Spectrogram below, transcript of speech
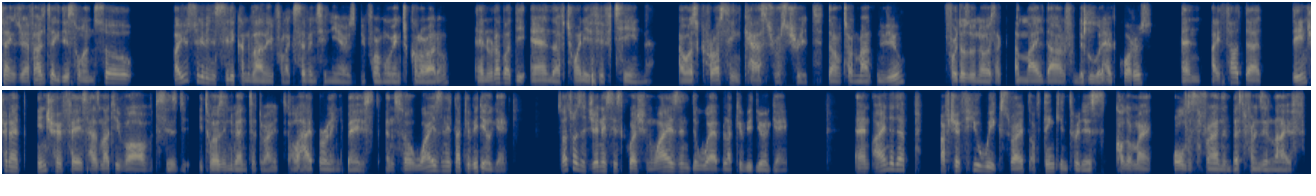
Thanks, Jeff. I'll take this one. So I used to live in Silicon Valley for like 17 years before moving to Colorado. And right about the end of 2015, I was crossing Castro Street, downtown Mountain View. For those who know, it's like a mile down from the Google headquarters. And I thought that the internet interface has not evolved since it was invented, right? All hyperlink based. And so why isn't it like a video game? So that was a genesis question. Why isn't the web like a video game? And I ended up, after a few weeks, right, of thinking through this, called my oldest friend and best friends in life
